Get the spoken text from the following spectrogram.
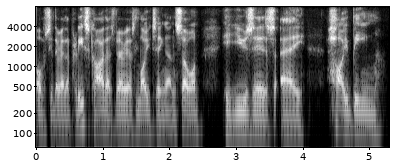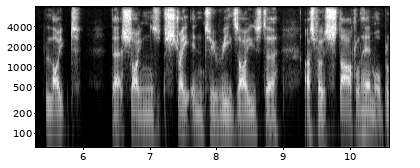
obviously they're in a police car. There's various lighting and so on. He uses a high beam light that shines straight into Reed's eyes to, I suppose, startle him or bl-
